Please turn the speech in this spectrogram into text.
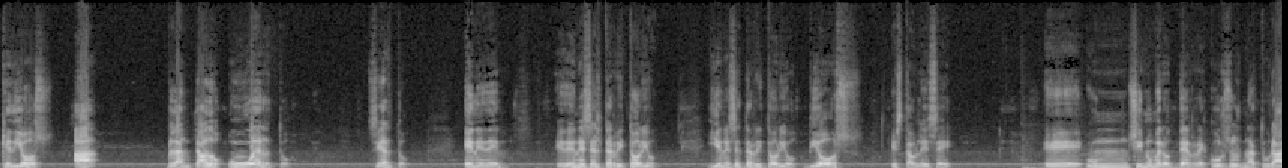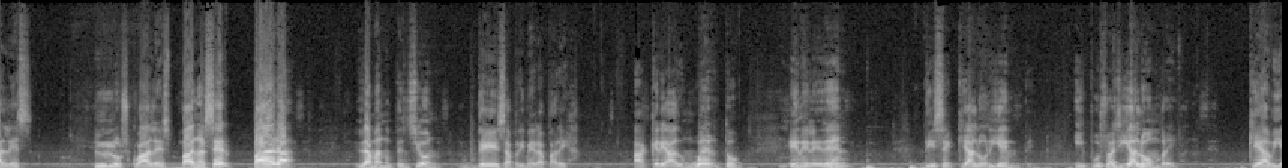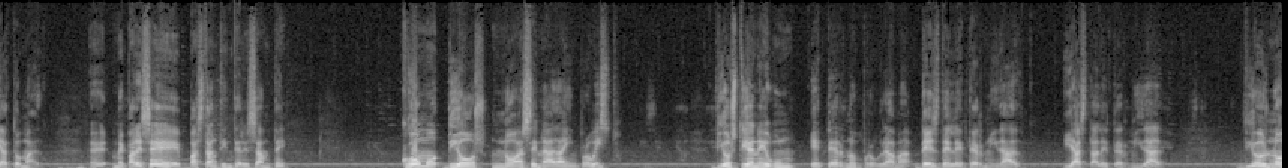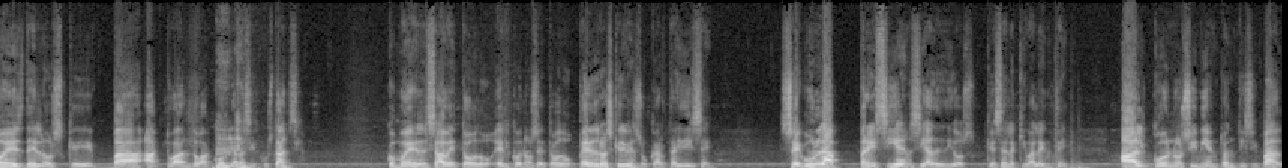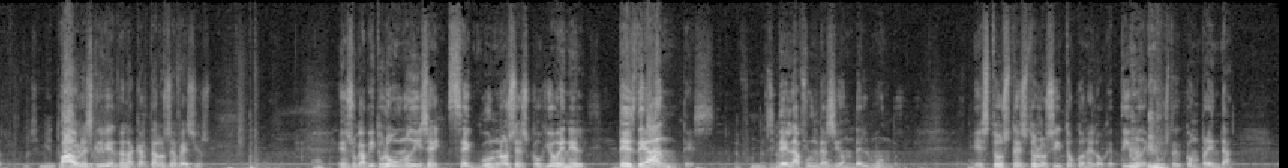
que Dios ha plantado un huerto, ¿cierto? En Edén. Edén es el territorio y en ese territorio Dios establece eh, un sinnúmero de recursos naturales, los cuales van a ser para la manutención de esa primera pareja. Ha creado un huerto en el Edén, dice que al oriente, y puso allí al hombre que había tomado. Eh, me parece bastante interesante cómo Dios no hace nada improvisto. Dios tiene un eterno programa desde la eternidad y hasta la eternidad. Dios no es de los que va actuando acorde a la circunstancia. Como Él sabe todo, Él conoce todo, Pedro escribe en su carta y dice, según la presciencia de Dios, que es el equivalente al conocimiento anticipado. Pablo escribiendo en la carta a los Efesios, en su capítulo 1 dice, según nos escogió en él desde antes de la fundación del mundo. Estos textos los cito con el objetivo de que usted comprenda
